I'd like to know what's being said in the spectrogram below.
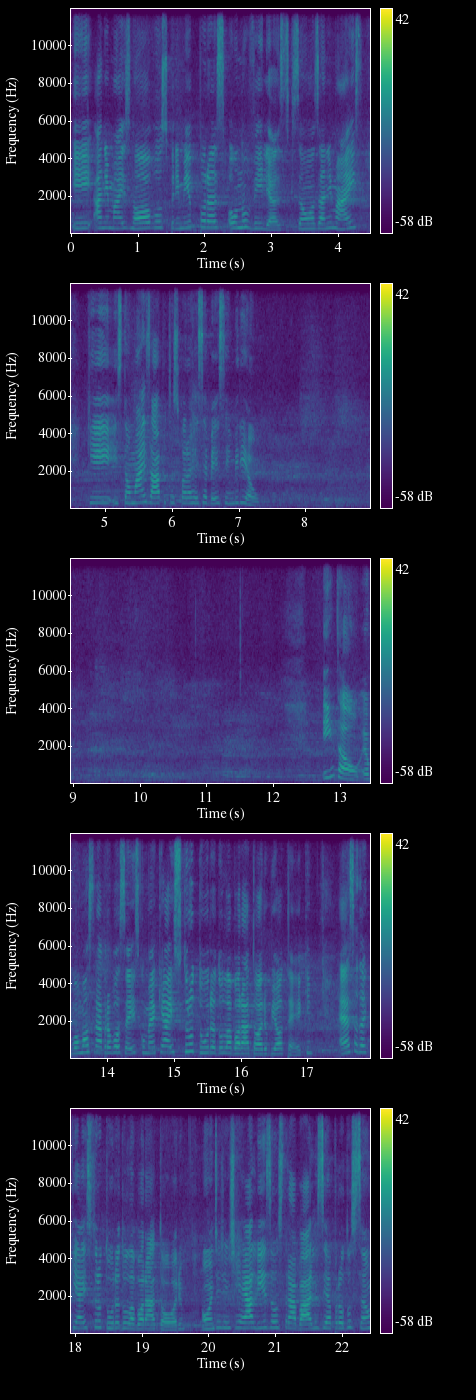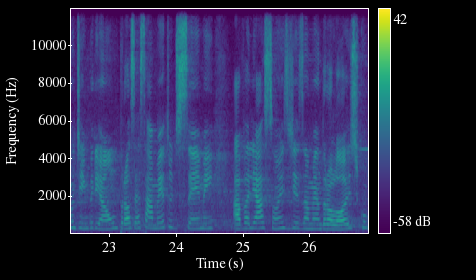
E animais novos, primíporas ou novilhas, que são os animais que estão mais aptos para receber esse embrião. Então, eu vou mostrar para vocês como é que é a estrutura do laboratório Biotech. Essa daqui é a estrutura do laboratório, onde a gente realiza os trabalhos e a produção de embrião, processamento de sêmen, avaliações de exame andrológico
